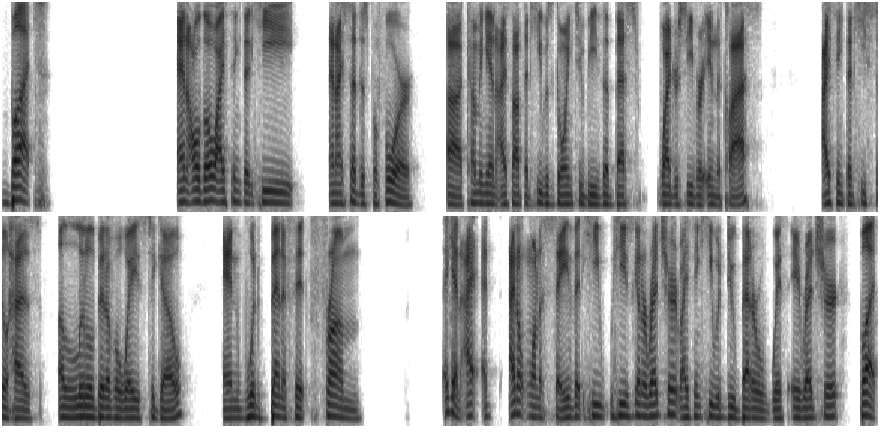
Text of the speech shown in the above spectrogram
But, and although I think that he, and I said this before, uh, coming in, I thought that he was going to be the best wide receiver in the class. I think that he still has a little bit of a ways to go and would benefit from again, I I, I don't want to say that he he's going to redshirt, but I think he would do better with a red shirt. But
